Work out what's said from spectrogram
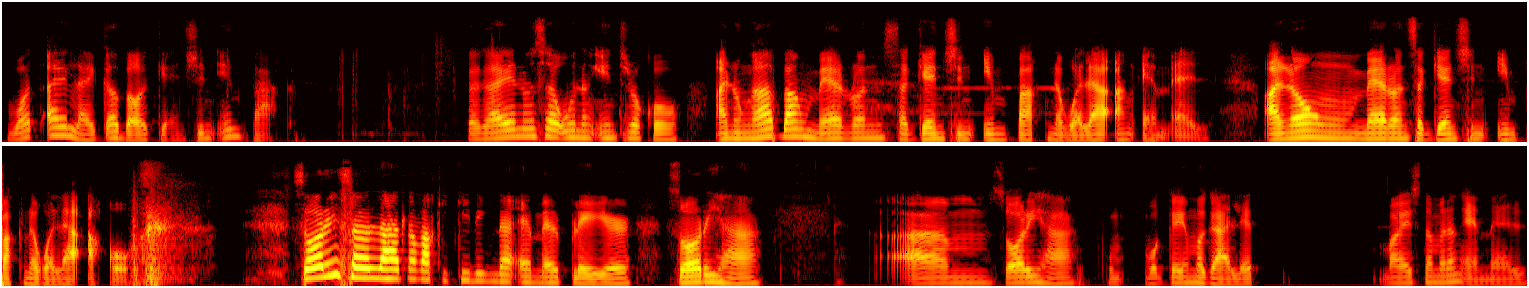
what I like about Genshin Impact. Kagaya nung sa unang intro ko, ano nga bang meron sa Genshin Impact na wala ang ML? Anong meron sa Genshin Impact na wala ako? Sorry sa lahat na makikinig na ML player. Sorry ha. Um, sorry ha. Huwag kayong magalit. Mayos naman ang ML.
